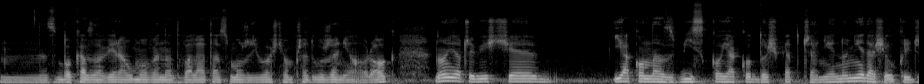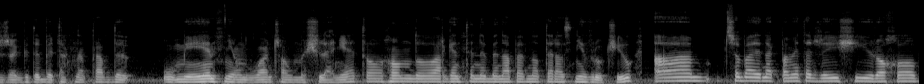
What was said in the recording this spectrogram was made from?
Mm, z Boka zawiera umowę na dwa lata z możliwością przedłużenia o rok. No i oczywiście jako nazwisko, jako doświadczenie, no nie da się ukryć, że gdyby tak naprawdę umiejętnie on włączał myślenie, to on do Argentyny by na pewno teraz nie wrócił. A trzeba jednak pamiętać, że jeśli Rojo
